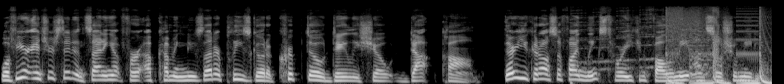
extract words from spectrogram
Well, if you're interested in signing up for our upcoming newsletter, please go to cryptodailyshow.com. There you can also find links to where you can follow me on social media.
